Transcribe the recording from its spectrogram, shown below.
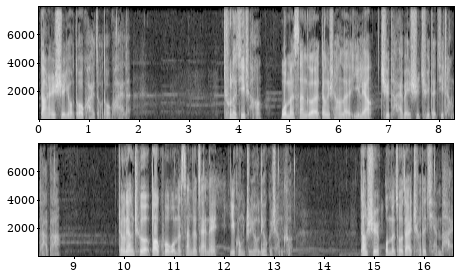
当然是有多快走多快了。出了机场，我们三个登上了一辆去台北市区的机场大巴，整辆车包括我们三个在内。一共只有六个乘客。当时我们坐在车的前排，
